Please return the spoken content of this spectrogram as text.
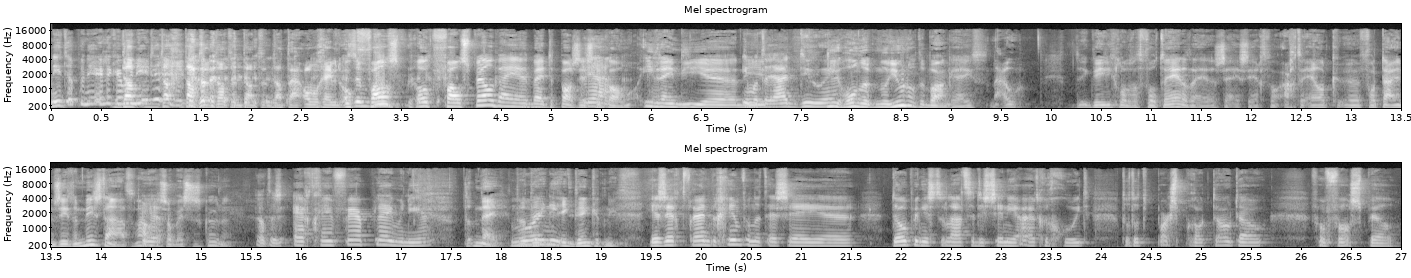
dat- niet op een eerlijke dat, manier. dat, dat, dat, dat, dat, dat daar op een gegeven moment is ook vals, ook vals spel bij, eh, bij te pas is Ja. gekomen. Iedereen die, eh, Iemand die, eruit duwen. die 100 miljoen op de bank heeft. Nou, ik weet niet, ik geloof dat Voltaire dat ergens zei, zegt van achter elk eh, fortuin zit een misdaad. Nou, Ja. dat zou best eens kunnen. Dat is echt geen fair play, meneer. Dat, nee, dat denk, niet. ik denk het niet. Je zegt vrij in het begin van het essay... eh, doping is de laatste decennia uitgegroeid tot het pars pro toto van vals spel.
